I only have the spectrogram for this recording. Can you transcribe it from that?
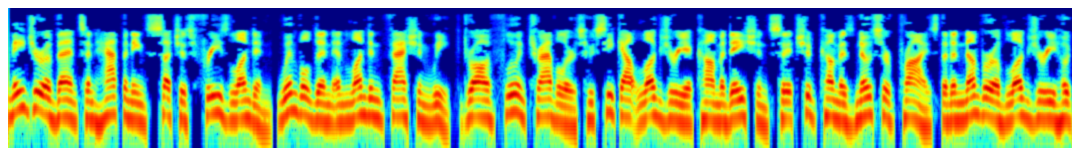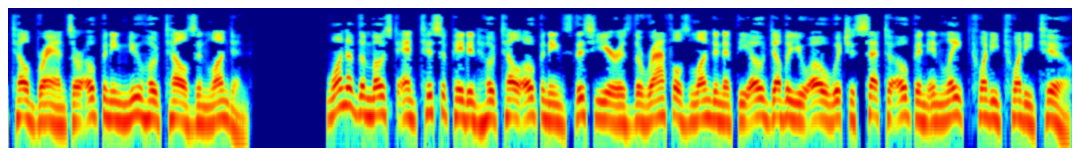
Major events and happenings such as Frieze London, Wimbledon and London Fashion Week draw affluent travelers who seek out luxury accommodations so it should come as no surprise that a number of luxury hotel brands are opening new hotels in London. One of the most anticipated hotel openings this year is the Raffles London at the OWO which is set to open in late 2022.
